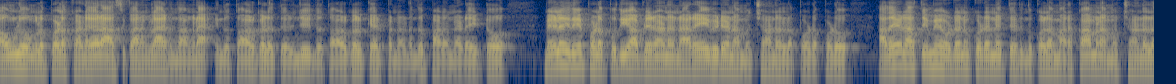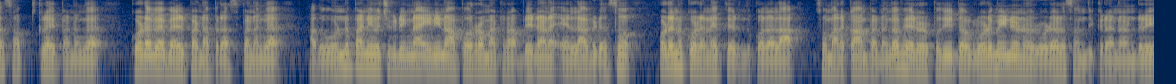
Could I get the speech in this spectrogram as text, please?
அவங்களும் உங்களை போல கடகராசிக்காரங்களாக இருந்தாங்கன்னா இந்த தாள்களை தெரிஞ்சு இந்த தாள்களுக்கு ஏற்ப நடந்து பலனடையட்டும் மேலும் இதே போல் புதிய அப்டேட்டான நிறைய வீடியோ நம்ம சேனலில் போடப்படும். அதை எல்லாத்தையுமே உடனுக்குடனே தெரிந்து கொள்ள மறக்காமல் நம்ம சேனலை சப்ஸ்கிரைப் பண்ணுங்கள் கூடவே பெல் பண்ண ப்ரெஸ் பண்ணுங்கள் அது ஒன்று பண்ணி வச்சுக்கிட்டிங்கன்னா இனி நான் போடுற மற்ற அப்டேட்டான எல்லா வீடியோஸும் உடனுக்குடனே தெரிந்து கொள்ளலாம். ஸோ மறக்காமல் பண்ணுங்கள் வேறொரு புதிய தொழிலோடு மீண்டும் ஒரு உடலை சந்திக்கிறேன். நன்றி.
